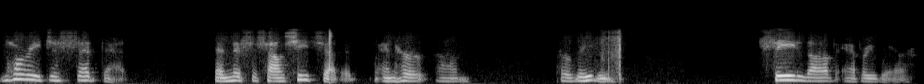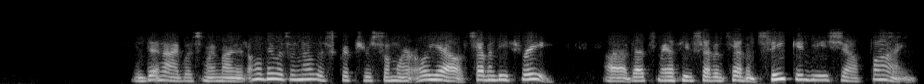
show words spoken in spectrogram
Lori just said that, and this is how she said it in her um, her reading. See love everywhere. And then I was reminded, oh, there was another scripture somewhere. Oh, yeah, 73. Uh, that's Matthew 7 7. Seek and ye shall find.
